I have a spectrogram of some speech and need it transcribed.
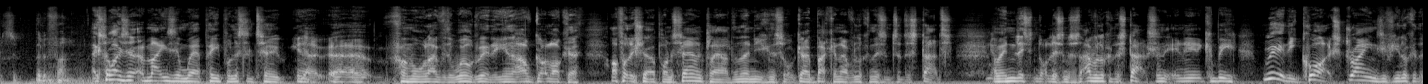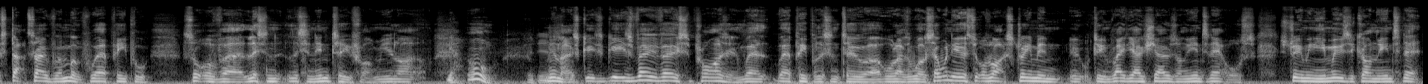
it's a bit of fun. It's always amazing where people listen to, you know, uh, from all over the world. Really, you know, I've got like a, I put the show up on SoundCloud, and then you can sort of go back and have a look and listen to the stats. I mean, listen, not listen to, have a look at the stats, and, and it can be really quite strange if you look at the stats over a month where people sort of uh, listen listen into from. You're like, Yeah. oh. You know, it's, it's, it's very, very surprising where, where people listen to uh, all over the world. So when you're sort of like streaming, doing radio shows on the internet or s- streaming your music on the internet,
